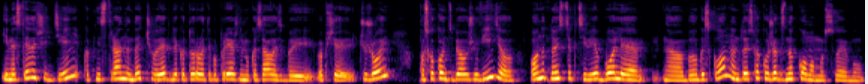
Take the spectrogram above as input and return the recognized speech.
И на следующий день, как ни странно, да, человек, для которого ты по-прежнему, казалось бы, вообще чужой, поскольку он тебя уже видел, он относится к тебе более а, благосклонно, ну, то есть как уже к знакомому своему.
